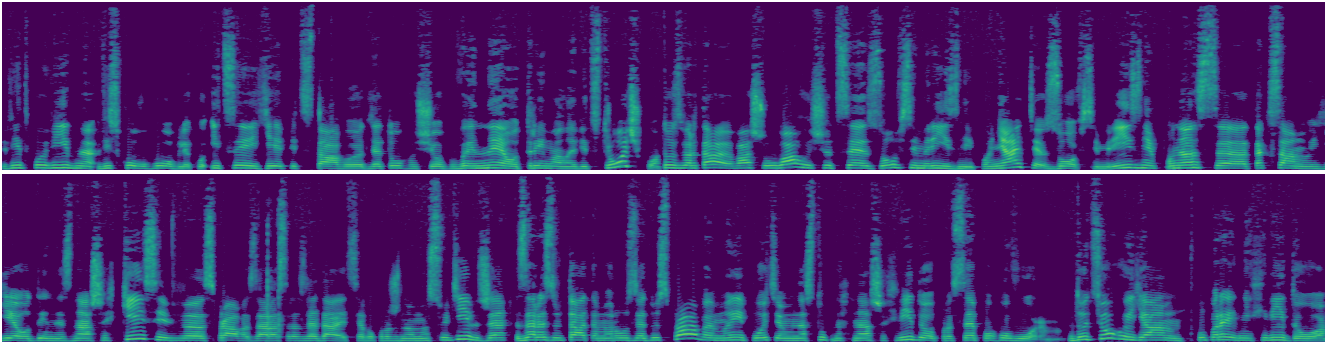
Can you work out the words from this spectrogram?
відповідно військового обліку, і це є підставою для того, щоб ви не отримали відстрочку, то звертаю вашу увагу, що це зовсім різні поняття, зовсім різні. У нас е, так само є один із наших кейсів. Е, Справа зараз розглядається в окружному суді. Вже за результатами розгляду справи. Ми потім в наступних наших відео про це поговоримо. До цього я в попередніх відео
